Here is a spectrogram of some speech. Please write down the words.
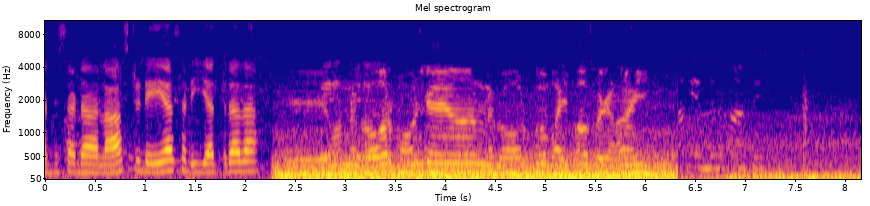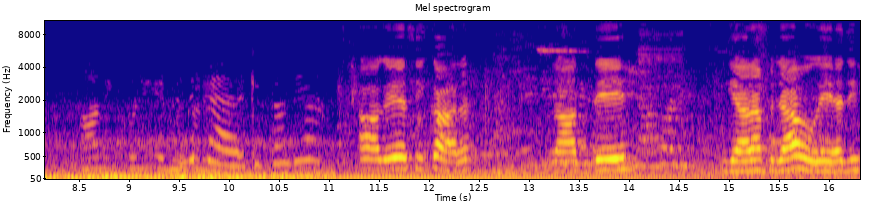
ਅੱਜ ਸਾਡਾ last day ਆ ਸਾਡੀ ਯਾਤਰਾ ਦਾ। ਤੇ ਹੁਣ ਨਗੌਰ ਪਹੁੰਚ ਗਏ ਆ ਨਗੌਰ ਤੋਂ ਬਾਈਪਾਸ ਹੋ ਜਾਣਾ ਅਸੀਂ। ਆ ਗਏ ਅਸੀਂ ਘਰ। ਰਾਤ ਦੇ 11:50 ਹੋ ਗਏ ਆ ਜੀ।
